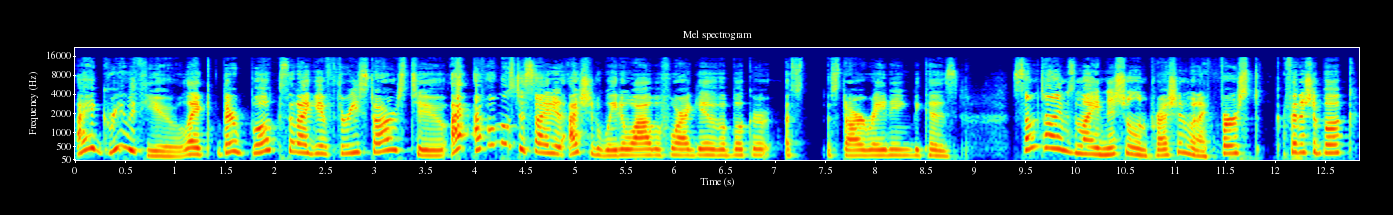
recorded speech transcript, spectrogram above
I agree with you. Like, there are books that I give three stars to. I, I've almost decided I should wait a while before I give a book or a, a star rating because sometimes my initial impression when I first finish a book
